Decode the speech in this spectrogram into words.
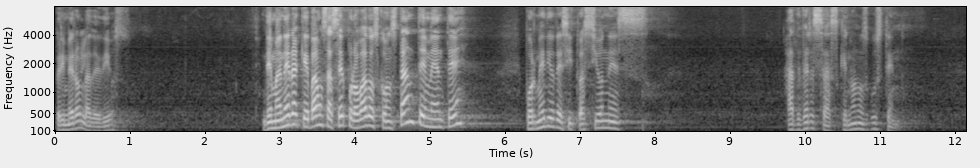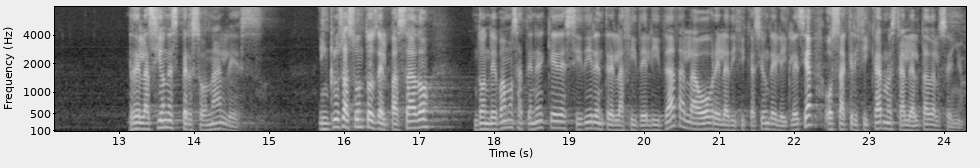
Primero la de Dios. De manera que vamos a ser probados constantemente por medio de situaciones adversas que no nos gusten relaciones personales, incluso asuntos del pasado donde vamos a tener que decidir entre la fidelidad a la obra y la edificación de la iglesia o sacrificar nuestra lealtad al Señor.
